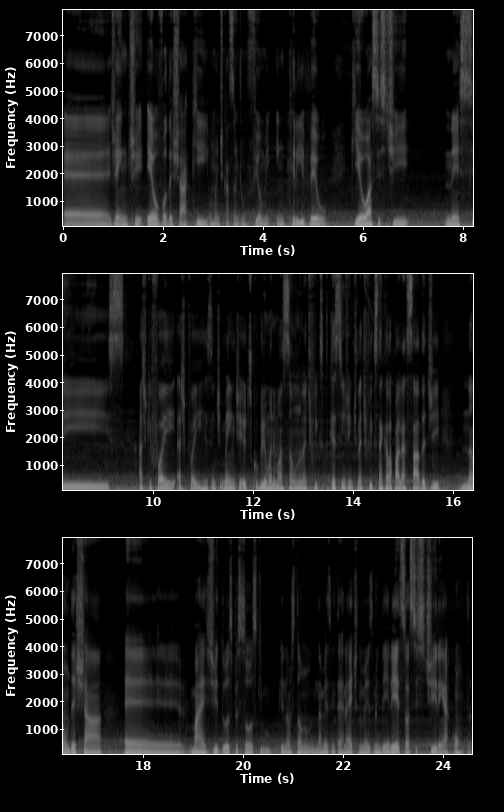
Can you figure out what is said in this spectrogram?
é... gente, eu vou deixar aqui uma indicação de um filme incrível que eu assisti nesses Acho que foi, acho que foi recentemente. Eu descobri uma animação no Netflix, porque assim, gente, Netflix tem aquela palhaçada de não deixar é, mais de duas pessoas que, que não estão no, na mesma internet, no mesmo endereço, assistirem a conta.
